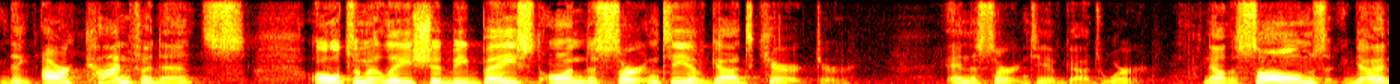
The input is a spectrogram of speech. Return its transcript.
The, our confidence ultimately should be based on the certainty of God's character and the certainty of God's word. Now, the Psalms uh,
